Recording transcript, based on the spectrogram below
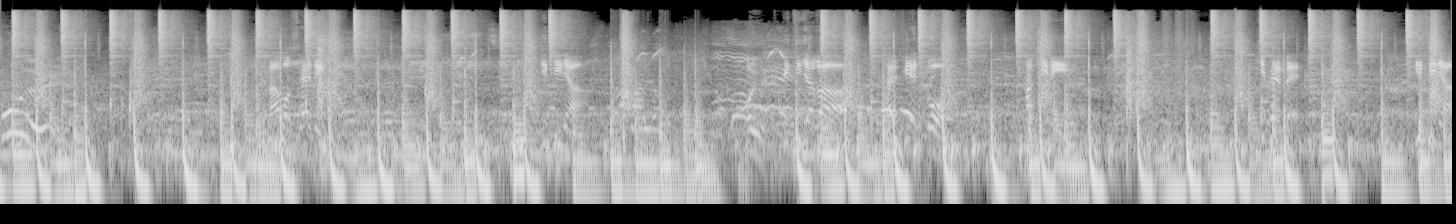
아, 볼을 라모스 헤딩. 비티냐. 어유 비티냐가 잘 피했고 하키미 키펜베. 비티냐.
